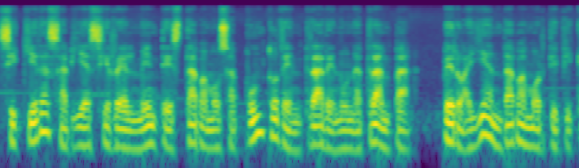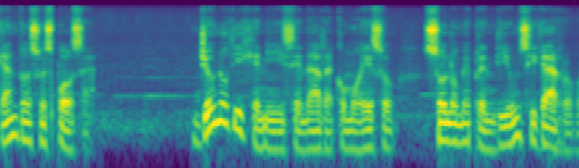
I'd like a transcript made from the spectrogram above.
siquiera sabía si realmente estábamos a punto de entrar en una trampa, pero ahí andaba mortificando a su esposa. Yo no dije ni hice nada como eso, solo me prendí un cigarro,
